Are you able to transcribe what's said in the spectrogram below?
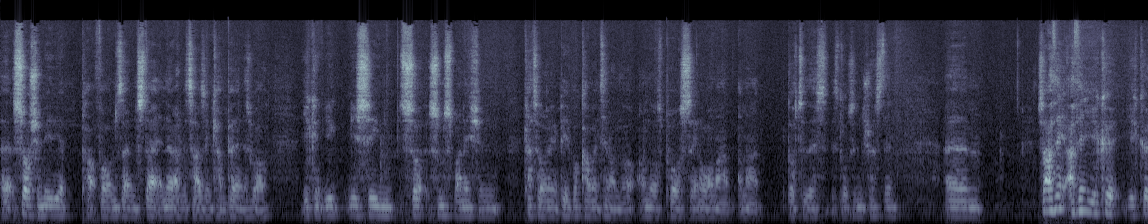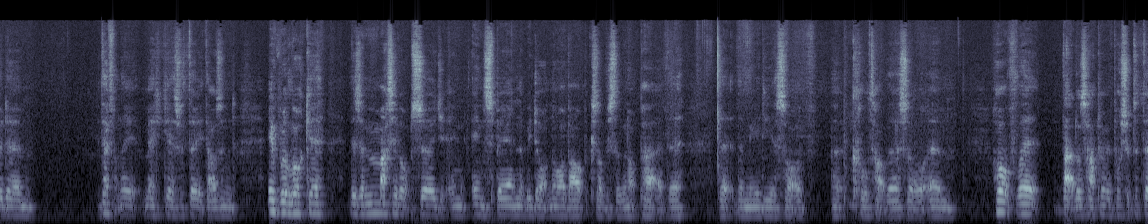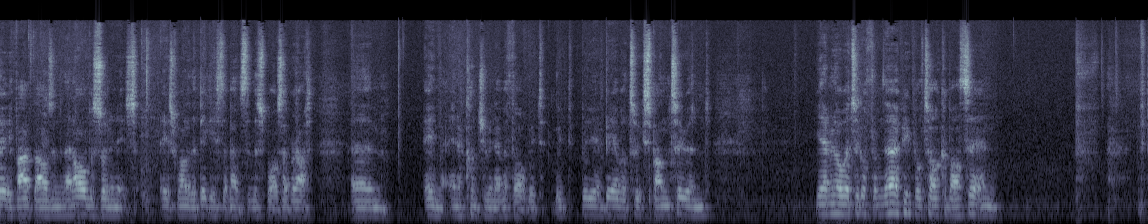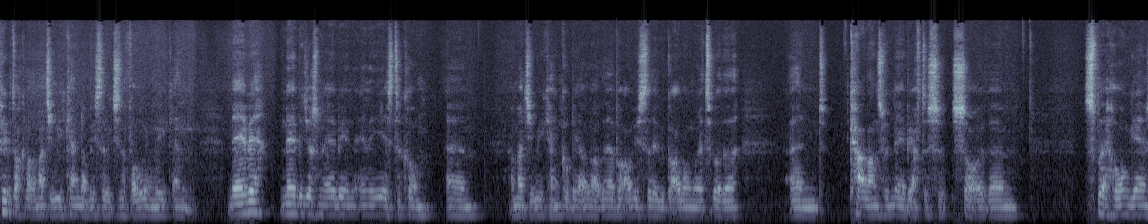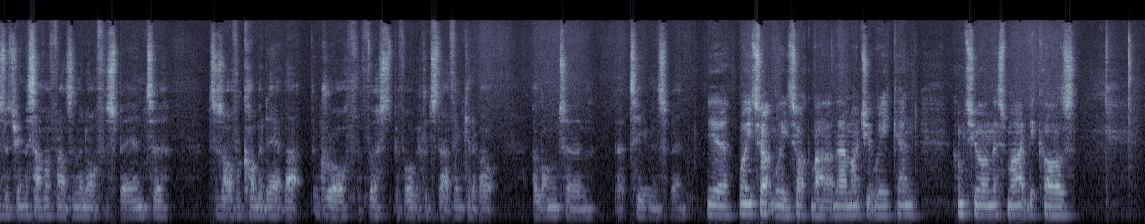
uh, social media platforms then starting their advertising campaign as well, you can you you've seen so, some Spanish and Catalonian people commenting on the, on those posts saying, "Oh, I might I might go to this. This looks interesting." Um, so I think I think you could you could um, definitely make a case for thirty thousand. If we're lucky, there's a massive upsurge in, in Spain that we don't know about because obviously we're not part of the the, the media sort of uh, cult out there. So um, hopefully that does happen. We push up to thirty five thousand, and then all of a sudden it's it's one of the biggest events that the sport's ever had. Um, in, in a country we never thought we'd, we'd be able to expand to and you never know where to go from there. People talk about it and people talk about the Magic Weekend obviously which is the following week and maybe, maybe just maybe in, in the years to come um, a Magic Weekend could be a lot there but obviously we've got a long way to go there and Catalans would maybe have to sort of um, split home games between the south of France and the north of Spain to to sort of accommodate that growth first before we could start thinking about a long term uh, team in Spain. Yeah, well, you talk well, you talk about their Magic Weekend. Come to you on this, Mike, because,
